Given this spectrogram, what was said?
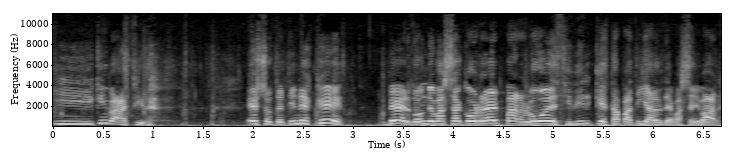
¿Y qué iba a decir? Eso, te tienes que ver dónde vas a correr para luego decidir qué zapatillas te vas a llevar.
